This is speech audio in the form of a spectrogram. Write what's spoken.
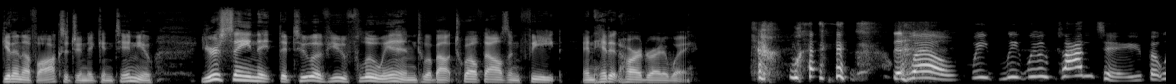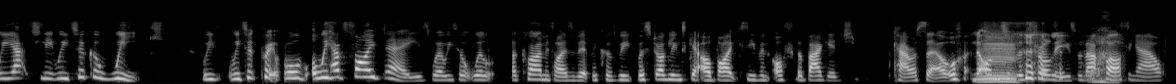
get enough oxygen to continue. You're saying that the two of you flew in to about 12,000 feet and hit it hard right away. well, we, we we planned to, but we actually we took a week. We we took pretty well. We had five days where we thought we'll acclimatise a bit because we were struggling to get our bikes even off the baggage carousel and onto Mm. the trolleys without Wow. passing out.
